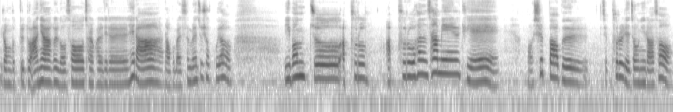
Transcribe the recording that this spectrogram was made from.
이런 것들도 안약을 넣어서 잘 관리를 해라 라고 말씀을 해주셨고요. 이번 주 앞으로, 앞으로 한 3일 뒤에 어, 실밥을 이제 풀을 예정이라서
